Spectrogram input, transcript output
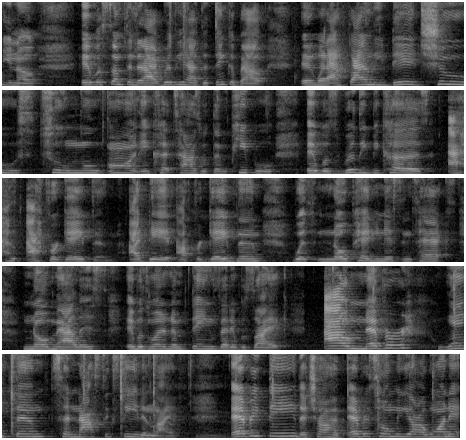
You know, it was something that I really had to think about. And when I finally did choose to move on and cut ties with them people, it was really because I I forgave them. I did. I forgave them with no pettiness and tax, no malice. It was one of them things that it was like I'll never want them to not succeed in life. Mm. Everything that y'all have ever told me y'all wanted,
